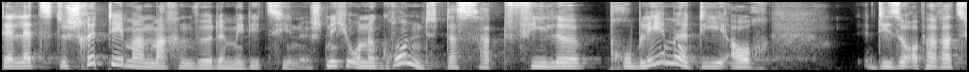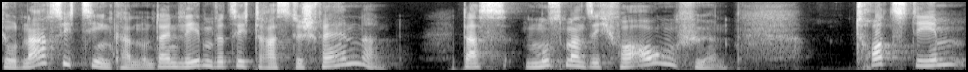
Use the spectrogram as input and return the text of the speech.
der letzte Schritt, den man machen würde medizinisch. Nicht ohne Grund. Das hat viele Probleme, die auch diese Operation nach sich ziehen kann und dein Leben wird sich drastisch verändern. Das muss man sich vor Augen führen. Trotzdem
